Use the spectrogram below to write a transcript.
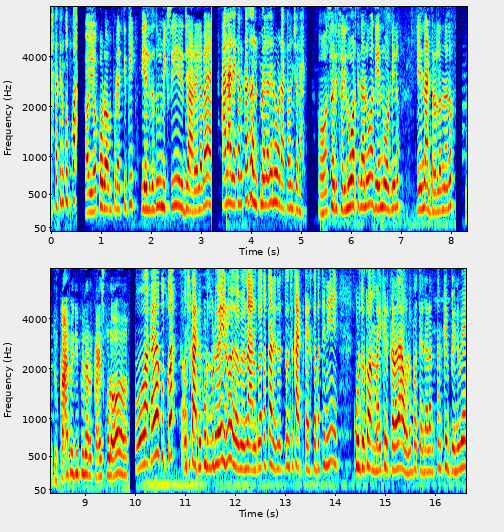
ಆರಿಸ್ಕೊತೀನಿ ಕುತ್ಕೋ. ಅಯ್ಯೋ ಕೊಡು ಪುಡಿ ಅದಕ್ಕಿತಿ ಎಲ್ಲಿದ್ದು? ಮಿಕ್ಸಿ ಜಾರ ಬೇ. ಅಲ್ಲ ಅದೇ ಕನಕ ಸ್ವಲ್ಪ ಮೇಲೆ ನೋಡಾಕ ಒಂಚೂರ. ಓ ಸರಿ ಸರಿ ನೋಡ್ತೀನಿ ನಾನು. ಅದೇನು ನೋಡಿ ನೀನು? ಏನ್ ಅಂಟ್ರಲ್ಲ ನಾನು? ಒಂಚೂರು ಕಾಫಿ ಗಿಪಿನಾರ ಕಾಯಿಸ್ಕೊಡೋ? ಓ ಅಕ್ಕ ಕುತ್ಕೋ. ಒಂಚೂರು ಕಾಫಿ ಕುಡಿದು ಬಿಡುವೆ ಇರು. ನಾನು ಬೇಕೋ ತಲೆ ಒಂಚೂರು ಕಾಫಿ ಕಾಯಿಸ್ಕೊ ಬರ್ತೀನಿ. ಕುಡ್ದುಟ್ಟು ಅಮ್ಮ ಕಿಡ್ಕೊಳ್ಳೋದು ಅವಳು ಬತ್ತಿದ್ದಾಳಂತ ನಮ್ಮ ಕೆಂಪೇನುವೆ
